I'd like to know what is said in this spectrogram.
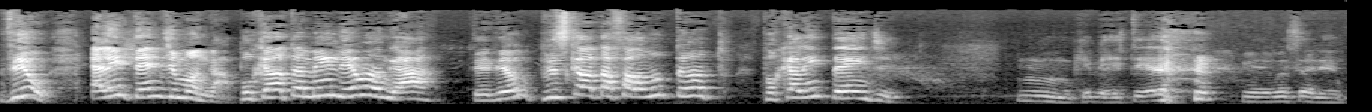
Viu? Ela entende de mangá, porque ela também lê mangá, entendeu? Por isso que ela tá falando tanto, porque ela entende. Hum, que besteira. Me emocionando.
